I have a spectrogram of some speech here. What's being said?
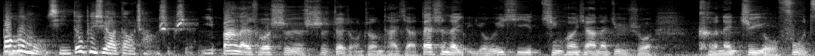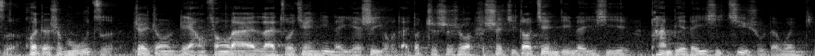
包括母亲都必须要到场，是不是？一般来说是是这种状态下，但是呢，有一些情况下呢，就是说。可能只有父子或者是母子这种两方来来做鉴定的也是有的，只是说涉及到鉴定的一些判别的一些技术的问题。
